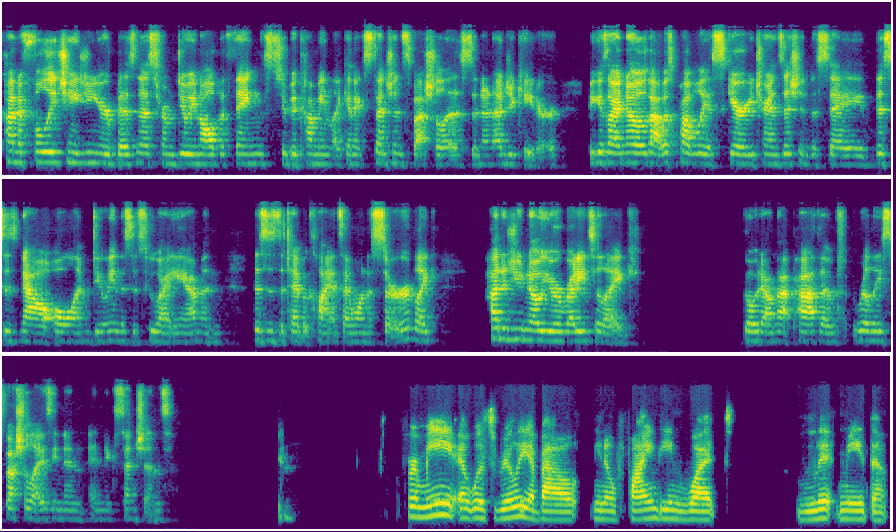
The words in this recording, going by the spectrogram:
kind of fully changing your business from doing all the things to becoming like an extension specialist and an educator? Because I know that was probably a scary transition to say, this is now all I'm doing. This is who I am. And this is the type of clients I want to serve. Like, how did you know you were ready to like go down that path of really specializing in, in extensions? For me, it was really about, you know, finding what lit me the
